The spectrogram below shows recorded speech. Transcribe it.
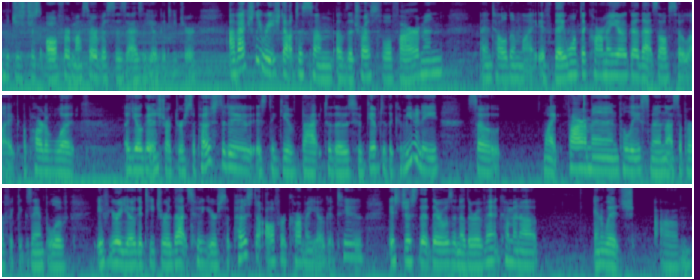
which is just offer my services as a yoga teacher. I've actually reached out to some of the Trussville firemen and told them like if they want the karma yoga, that's also like a part of what a yoga instructor is supposed to do is to give back to those who give to the community. So like firemen, policemen, that's a perfect example of if you're a yoga teacher, that's who you're supposed to offer karma yoga to. It's just that there was another event coming up in which um,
